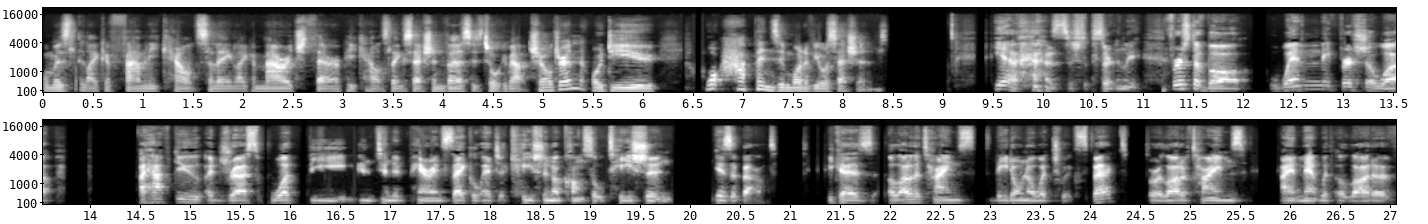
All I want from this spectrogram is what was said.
almost like a family counseling, like a marriage therapy counseling session versus talking about children? Or do you, what happens in one of your sessions? Yeah, certainly. First of all, when they first show up, I have to address what the intended parent psychoeducational consultation is about. Because a lot of the times they don't know what to expect, or a lot of times I am met with a lot of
